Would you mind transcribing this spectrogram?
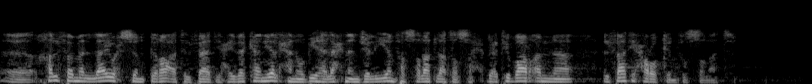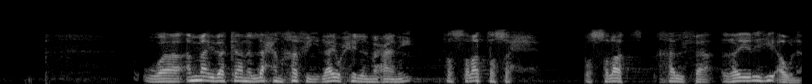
آه، خلف من لا يحسن قراءة الفاتحة. إذا كان يلحن بها لحنا جليا فالصلاة لا تصح باعتبار أن الفاتحة ركن في الصلاة. وأما إذا كان اللحن خفي لا يحيل المعاني فالصلاة تصح والصلاة خلف غيره أولى.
